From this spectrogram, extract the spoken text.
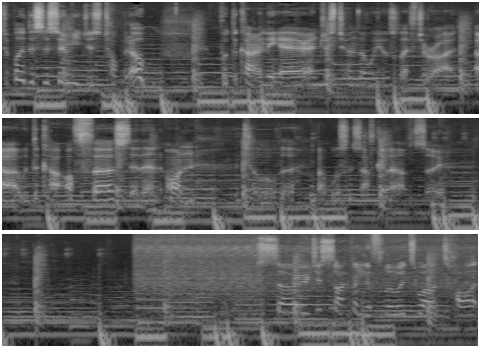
To play the system, you just top it up, put the car in the air, and just turn the wheels left to right uh, with the car off first and then on until all the bubbles and stuff go out. So. So just cycling the fluids while it's hot.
